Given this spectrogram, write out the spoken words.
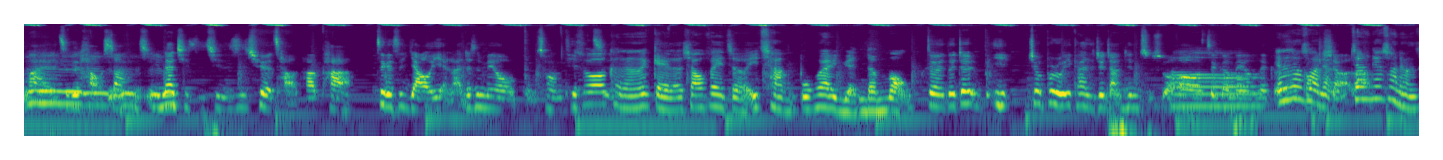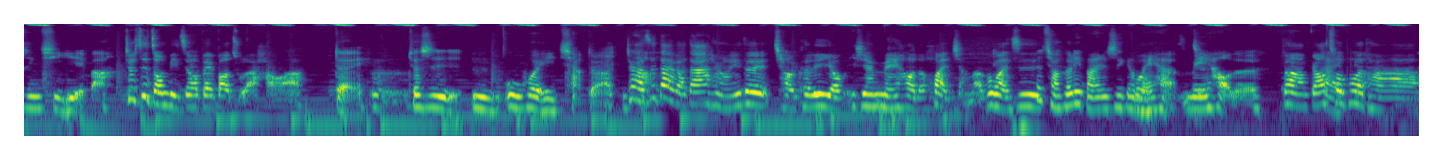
卖了？这个好商机，那其实其实是雀巢他怕。这个是谣言啦，就是没有补充铁质。说可能给了消费者一场不会圆的梦。对对，就一就不如一开始就讲清楚说，哦，哦，这个没有那个。这样算两，这样应该算良心企业吧？就是总比之后被爆出来好啊。对，嗯，就是嗯，误会一场。对啊，就还是代表大家很容易对巧克力有一些美好的幻想吧，不管是。巧克力本来就是一个美好美好的。对啊，不要戳破它啊。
